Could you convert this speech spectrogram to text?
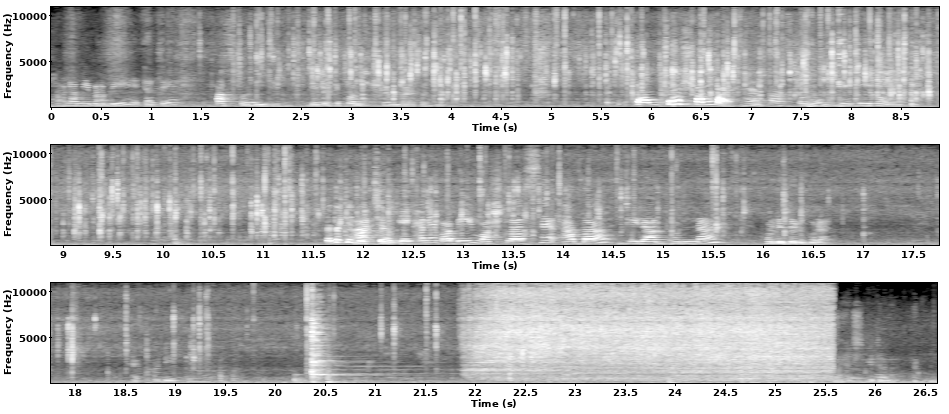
এখন আমি ভাবি এটাতে পাঁচফোড়ন দিব যেটাকে পঞ্চশম্বার করি পঞ্চ সোমবার? হ্যাঁ পাঁচ পাঁচফোড়ন যেটি বলে। এটা কি দিচ্ছেন? এখানে ভাবি মশলা আছে আদা জিরা ধন্যা হলুদের গুঁড়া। এখন এটা না এখন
